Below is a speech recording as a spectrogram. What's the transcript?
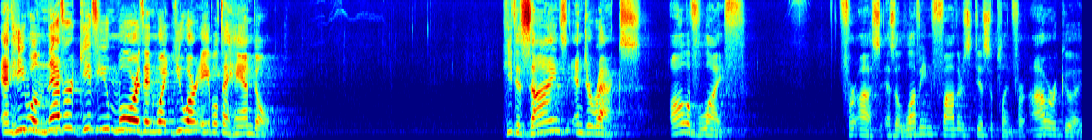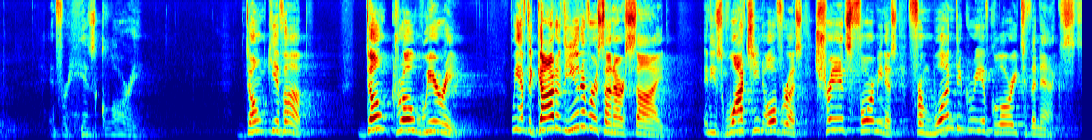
and He will never give you more than what you are able to handle. He designs and directs all of life for us as a loving Father's discipline for our good and for His glory. Don't give up. Don't grow weary. We have the God of the universe on our side, and He's watching over us, transforming us from one degree of glory to the next.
